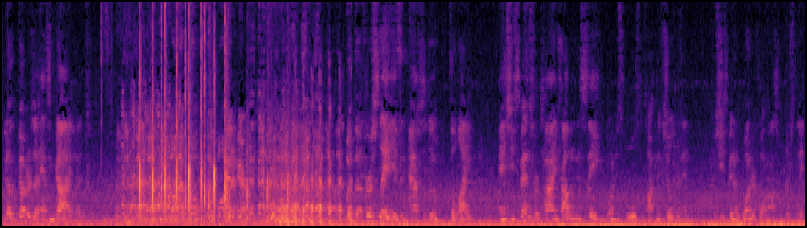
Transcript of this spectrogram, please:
you know, the governor's a handsome guy, but but the First Lady is an absolute delight, and she spends her time traveling the state, going to schools, and talking to children, and she's been a wonderful and awesome First Lady.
